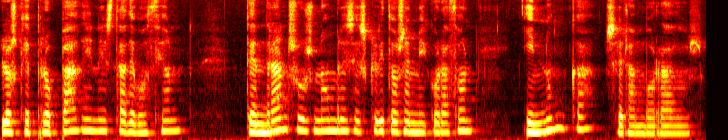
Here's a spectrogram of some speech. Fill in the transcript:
Los que propaguen esta devoción tendrán sus nombres escritos en mi corazón y nunca serán borrados.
